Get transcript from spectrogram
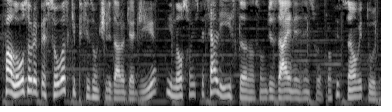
falou sobre pessoas que precisam utilizar no dia a dia e não são especialistas, não são designers em sua profissão e tudo.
